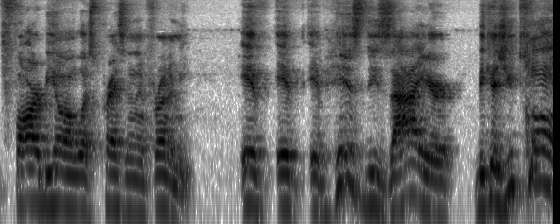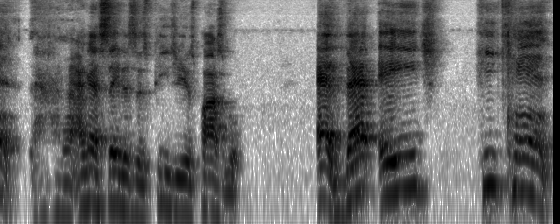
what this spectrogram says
far beyond what's present in front of me. If if if his desire, because you can't, I gotta say this as PG as possible. At that age, he can't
